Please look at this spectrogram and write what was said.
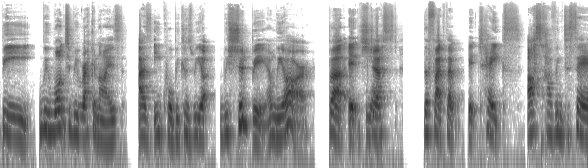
be. We want to be recognized as equal because we are. We should be, and we are. But it's Yeah. just the fact that it takes us having to say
